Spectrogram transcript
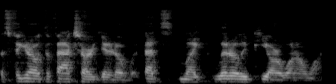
let's figure out what the facts are and get it over with. That's like literally PR 101.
